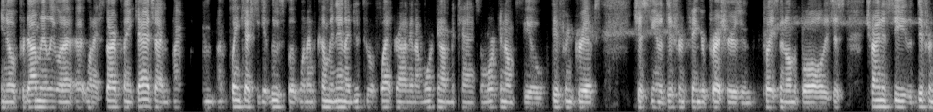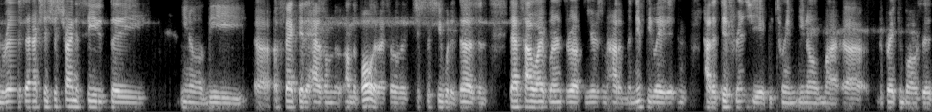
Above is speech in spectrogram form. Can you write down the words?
You know, predominantly when I uh, when I start playing catch, I'm, I'm, I'm playing catch to get loose. But when I'm coming in, I do throw a flat ground, and I'm working on mechanics. I'm working on feel, different grips, just you know, different finger pressures and placement on the ball. It's just trying to see the different wrist actions. Just trying to see the you know the uh, effect that it has on the on the ball that I throw, just to see what it does, and that's how I've learned throughout the years and how to manipulate it and how to differentiate between you know my uh, the breaking balls that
